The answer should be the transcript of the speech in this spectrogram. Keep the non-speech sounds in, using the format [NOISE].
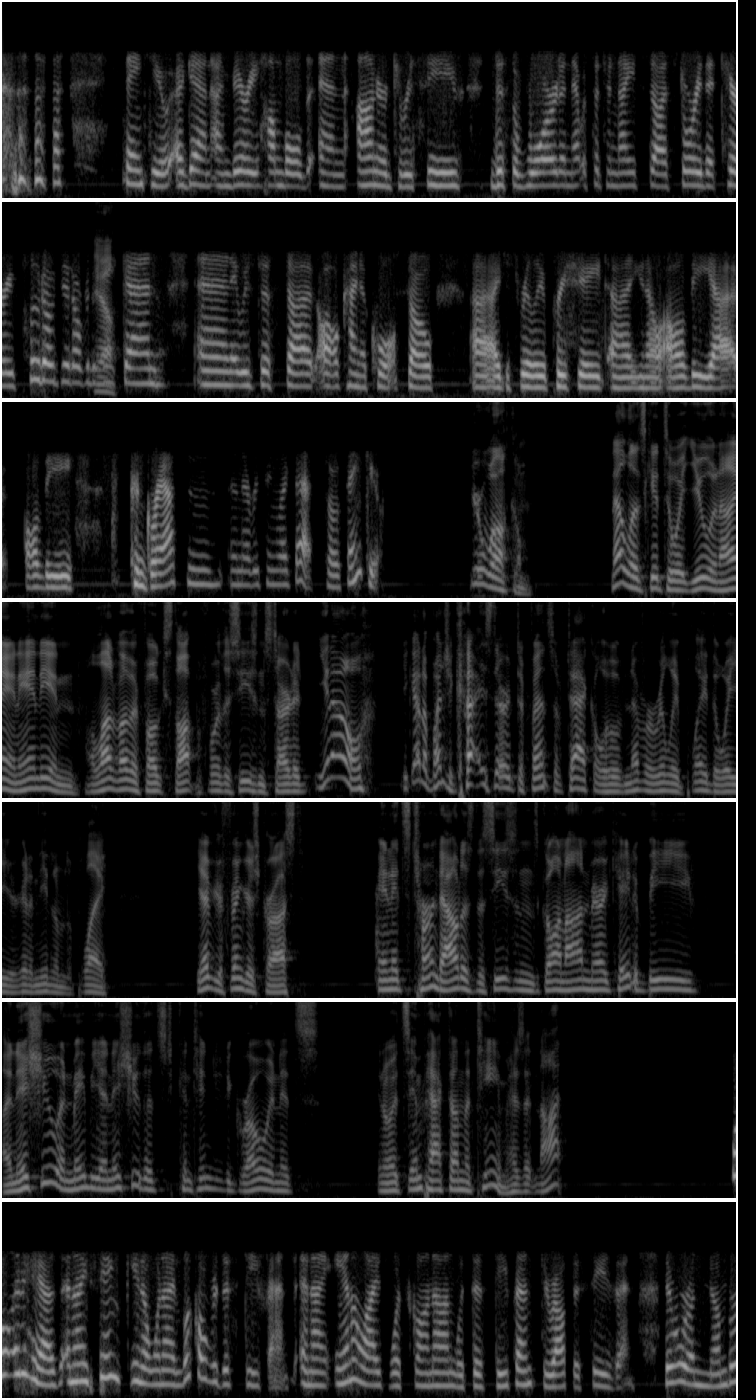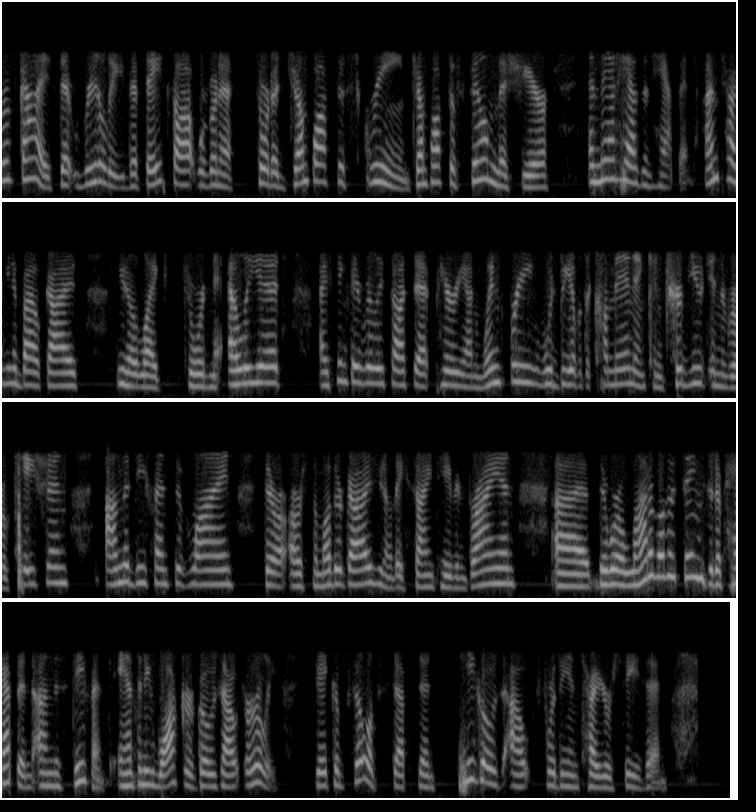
thank you. Again, I'm very humbled and honored to receive this award. And that was such a nice uh, story that Terry Pluto did over the Yeah. weekend. And it was just uh, all kind of cool. So uh, I just really appreciate, uh, you know, all the, uh, all the congrats and, and everything like that. So thank you. You're welcome. Now let's get to what you and I and Andy and a lot of other folks thought before the season started. You know, you got a bunch of [LAUGHS] guys there at defensive tackle who have never really played the way you're going to need them to play. You have your fingers crossed. And it's turned out as the season's gone on, Mary Kay, to be an issue and maybe an issue that's continued to grow in its, you know, its impact on the team. Has it not? Well, it has. And I think, you know, when I look over this defense and I analyze what's gone on with this defense throughout the season, there were a number of guys that really that they thought were going to sort of jump off the screen, jump off the film this year, and that hasn't happened. I'm talking about guys, you know, like Jordan Elliott. I think they really thought that Perrion Winfrey would be able to come in and contribute in the rotation on the defensive line. There are some other guys, you know, they signed Taven Bryan. Uh, there were a lot of other things that have happened on this defense. Anthony Walker goes out early. Jacob Phillips steps in. He goes out for the entire season.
